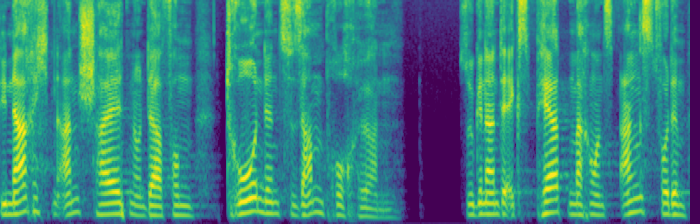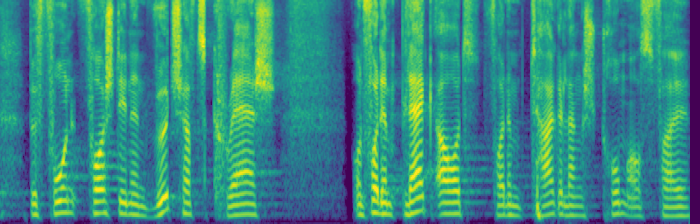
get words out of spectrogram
die Nachrichten anschalten und da vom drohenden Zusammenbruch hören, sogenannte Experten machen uns Angst vor dem bevorstehenden Wirtschaftscrash und vor dem Blackout, vor dem tagelangen Stromausfall,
